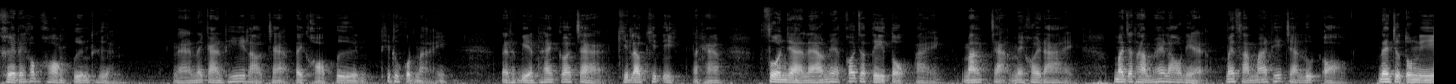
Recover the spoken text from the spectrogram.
เคยได้ครอบครองปืนเถื่อนนะในการที่เราจะไปขอปืนที่ถูกกฎหมายในทะเบียนท่านก็จะคิดแล้วคิดอีกนะครับ ส่วนใหญ่แล้วเนี่ยก็จะตีตกไปมักจะไม่ค่อยได้ มันจะทำให้เราเนี่ยไม่สามารถที่จะหลุดออก ในจุดตรงนี้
